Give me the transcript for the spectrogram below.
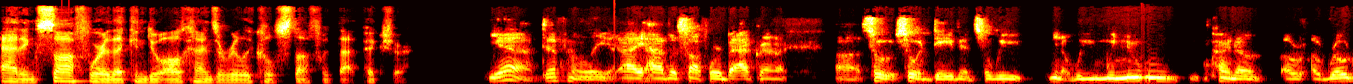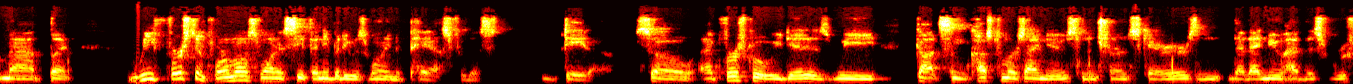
adding software that can do all kinds of really cool stuff with that picture? Yeah definitely. I have a software background uh, so so at david. So we you know we, we knew kind of a, a roadmap but we first and foremost want to see if anybody was willing to pay us for this data. So at first, what we did is we got some customers I knew, some insurance carriers, and that I knew had this roof,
